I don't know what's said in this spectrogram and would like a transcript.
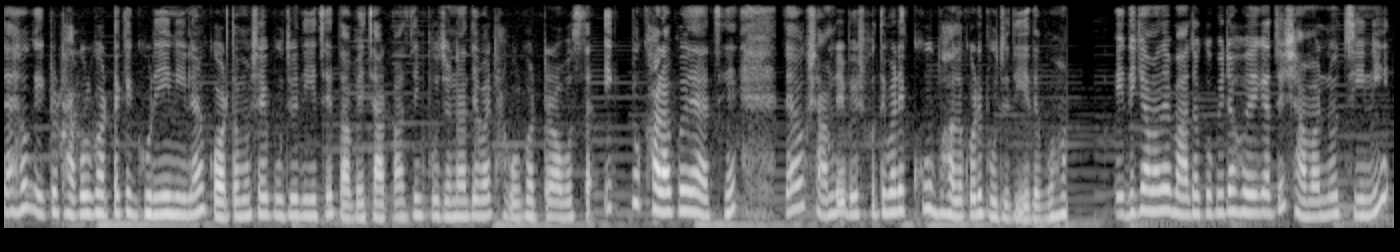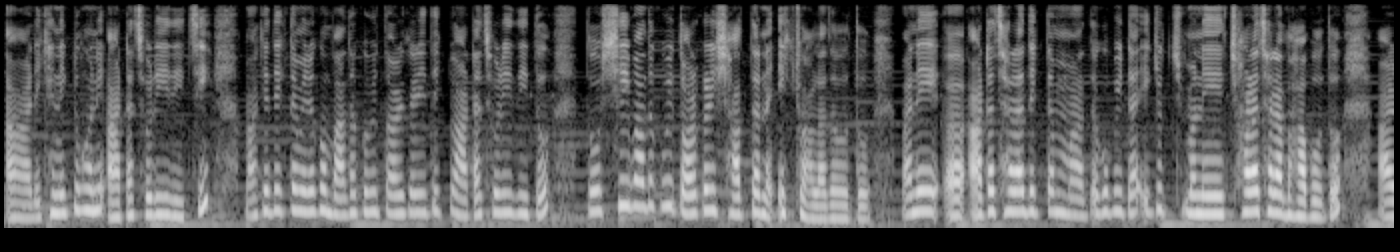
যাই হোক, একটু ঠাকুর ঘরটাকে ঘুরিয়ে নিলাম। কর্তামশাই পুজো দিয়েছে, তবে চার পাঁচ দিন পুজো না দেওয়ায় ঠাকুর ঘরটার অবস্থা একটু খারাপ হয়ে আছে। যাই হোক, সামনের বৃহস্পতিবারে খুব ভালো করে পুজো দিয়ে দেবো। এদিকে আমাদের বাঁধাকপিটা হয়ে গেছে সামান্য চিনি, আর এখানে একটুখানি আটা ছড়িয়ে দিচ্ছি। মাকে দেখতাম এরকম বাঁধাকপির তরকারিতে একটু আটা ছড়িয়ে দিত। তো সেই বাঁধাকপির তরকারির স্বাদটা না একটু আলাদা হতো। মানে আটা ছাড়া দেখতাম বাঁধাকপিটা একটু মানে ছাড়া ছাড়া ভাব হতো। আর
